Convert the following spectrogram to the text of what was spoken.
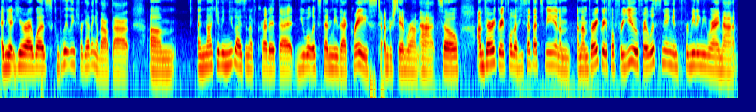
And yet, here I was completely forgetting about that. Um, and not giving you guys enough credit that you will extend me that grace to understand where I'm at. So I'm very grateful that he said that to me, and I'm and I'm very grateful for you for listening and for meeting me where I'm at.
